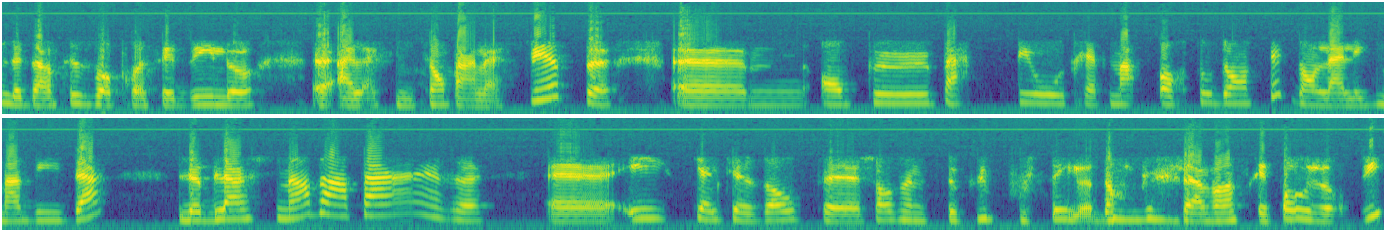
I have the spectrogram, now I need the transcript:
Le dentiste va procéder là, à la finition par la suite. on peut participer au traitement orthodontique, dont l'alignement des dents, le blanchiment dentaire, et quelques autres choses un petit peu plus poussées, là, donc je n'avancerai pas aujourd'hui.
